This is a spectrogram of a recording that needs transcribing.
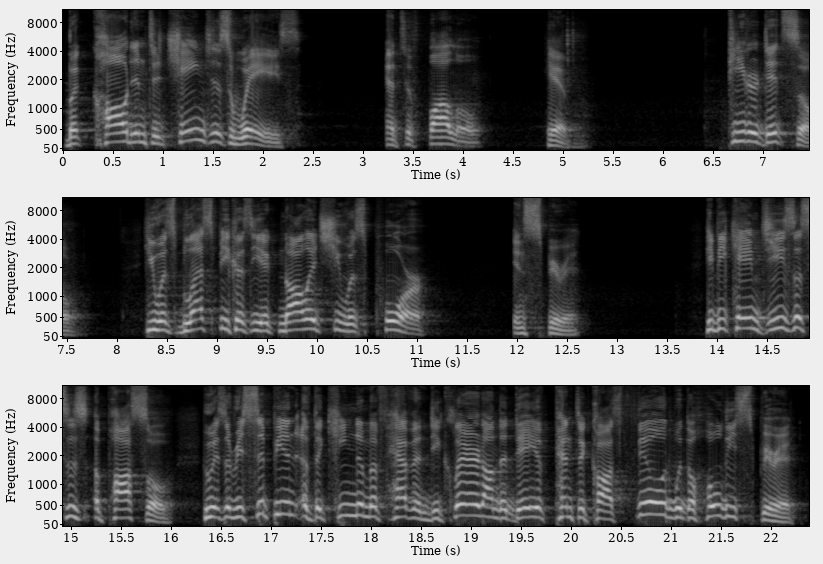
but called him to change his ways and to follow him. Peter did so. He was blessed because he acknowledged he was poor in spirit. He became Jesus' apostle, who is a recipient of the kingdom of heaven, declared on the day of Pentecost, filled with the Holy Spirit.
